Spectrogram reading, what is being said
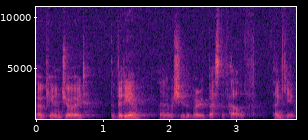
I hope you enjoyed the video and I wish you the very best of health. Thank you.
